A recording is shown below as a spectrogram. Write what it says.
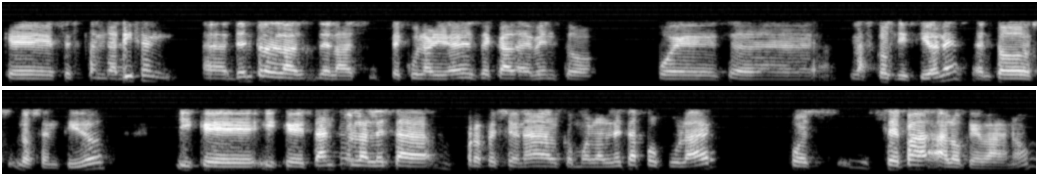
que se estandaricen eh, dentro de las, de las peculiaridades de cada evento pues eh, las condiciones en todos los sentidos y que, y que tanto el atleta profesional como el atleta popular pues sepa a lo que va, ¿no?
